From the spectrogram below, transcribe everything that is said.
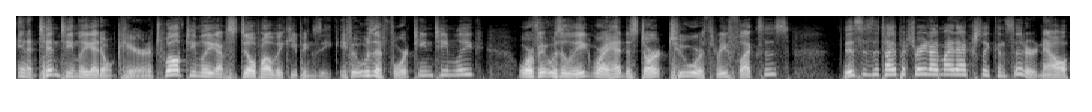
in a 10 team league, I don't care. In a 12 team league, I'm still probably keeping Zeke. If it was a 14 team league, or if it was a league where I had to start two or three flexes, this is the type of trade I might actually consider. Now,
